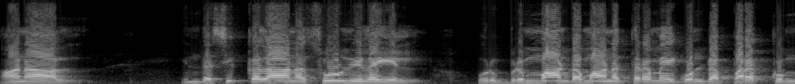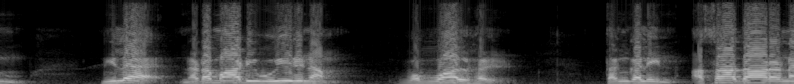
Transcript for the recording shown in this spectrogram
ஆனால் இந்த சிக்கலான சூழ்நிலையில் ஒரு பிரம்மாண்டமான திறமை கொண்ட பறக்கும் நில நடமாடி உயிரினம் வௌவால்கள் தங்களின் அசாதாரண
